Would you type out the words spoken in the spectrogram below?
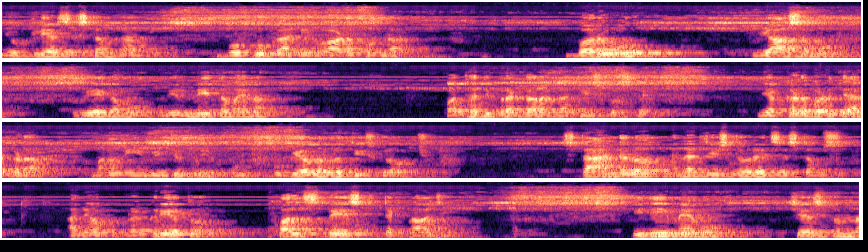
న్యూక్లియర్ సిస్టమ్ కానీ బొగ్గు కానీ వాడకుండా బరువు వ్యాసము వేగము నిర్ణీతమైన పద్ధతి ప్రకారంగా తీసుకొస్తే ఎక్కడ పడితే అక్కడ మనం ఈ విద్యుత్ని ఉపయోగంలో తీసుకురావచ్చు. Stand alone energy storage systems అనే ఒక ప్రక్రియతో పల్స్ బేస్డ్ టెక్నాలజీ. ఇది మేము చేస్తున్న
